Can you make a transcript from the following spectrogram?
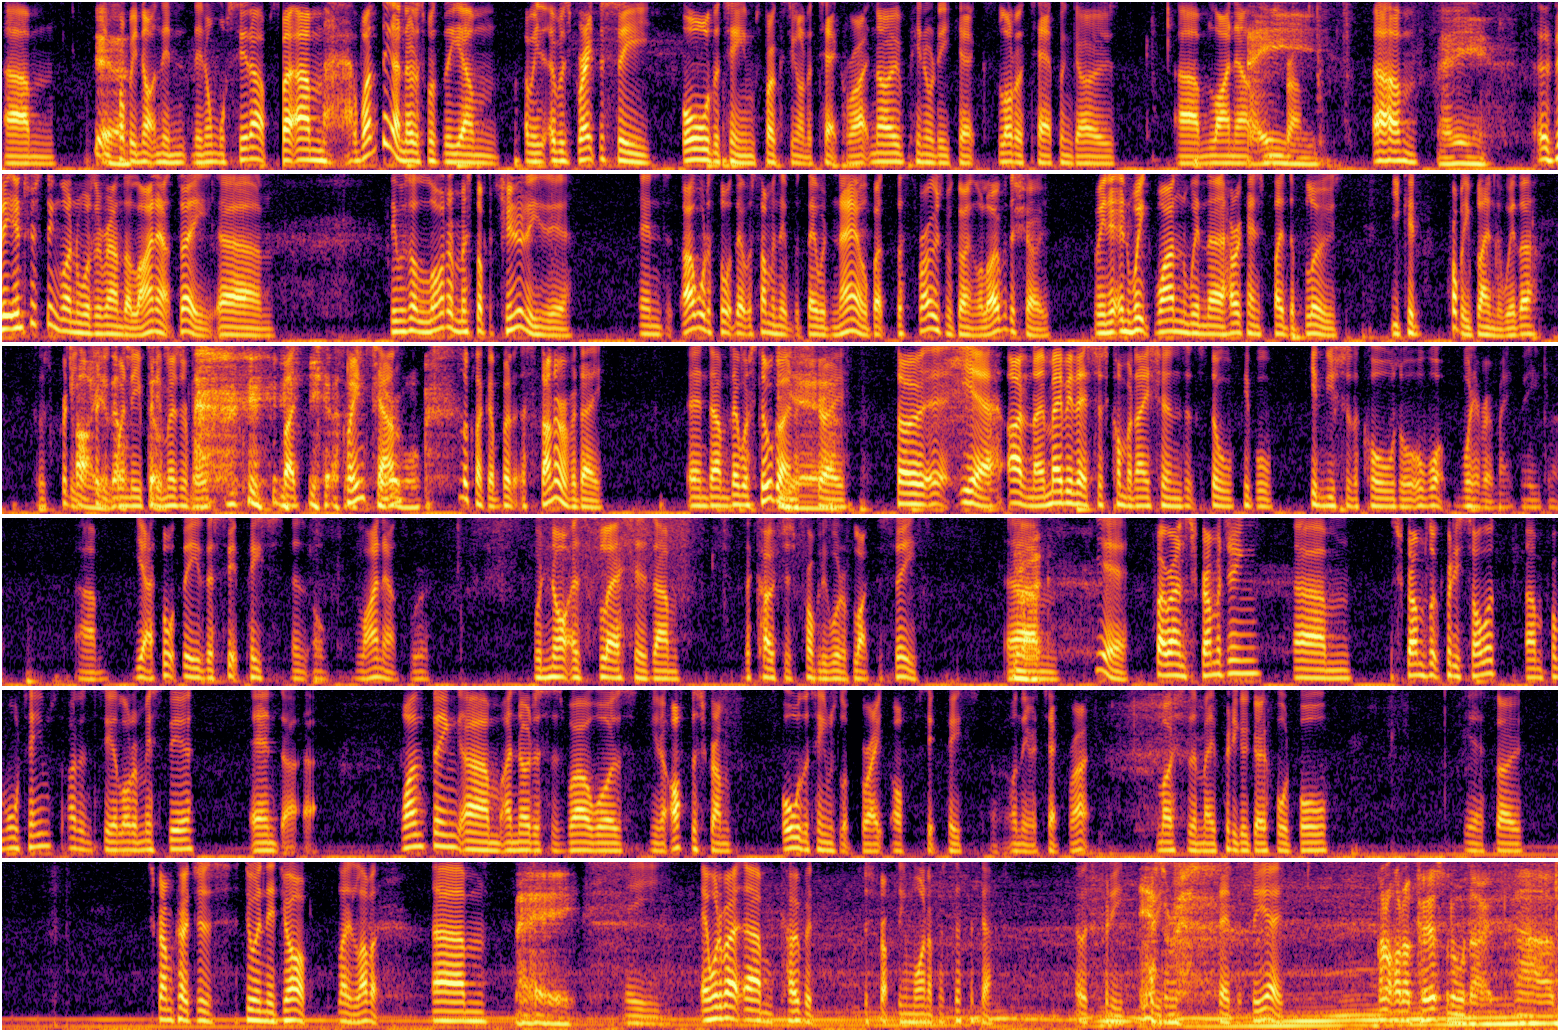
Um, Yeah. probably not in their, their normal setups. But um, one thing I noticed was the um, I mean, it was great to see all the teams focusing on attack. Right, no penalty kicks, a lot of tap and goes, um, line outs Hey. Um, hey. the interesting one was around the lineouts. Eh, um, there was a lot of missed opportunities there, and I would have thought that was something that they would nail. But the throws were going all over the show. I mean, in week one when the Hurricanes played the Blues, you could probably blame the weather. It was pretty, Oh, pretty was- windy, that pretty was- miserable. But Yeah, Queenstown terrible. looked like a bit a stunner of a day, and um, they were still going Yeah. astray. So uh, yeah, I don't know. Maybe that's just combinations. It's still people getting used to the calls or, or what, whatever it may be. But um, yeah, I thought the the set piece and- of lineouts were were not as flash as um the coaches probably would have liked to see. Um, Right. Yeah, but around scrummaging, um, the scrums look pretty solid um, from all teams. I didn't see a lot of mess there, and uh, one thing um, I noticed as well was you know off the scrum, all the teams look great off set piece on their attack. Right, most of them made pretty good go forward ball. Yeah, so scrum coaches doing their job. Bloody love it. Um, Hey. the and what about um, COVID disrupting Moana Pacifica? That was pretty, Yeah, pretty it's a- sad to see, eh? On a, on a personal note, um,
